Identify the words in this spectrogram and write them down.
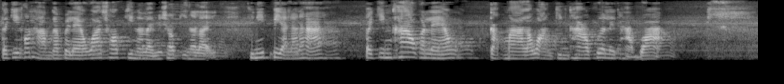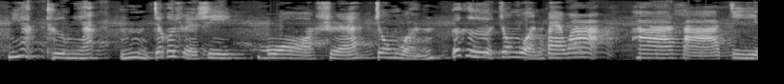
ตะกี้เขาถามกันไปแล้วว่าชอบกินอะไรไม่ชอบกินอะไร ทีนี้เปลี่ยนแล้วนะคะ ไปกินข้าวกันแล้ว กลับมาระหว่างกินข้าวเพื่อนเลยถามว่า เนี่ยเทอมเนี้ย อืมเจ้าก็เฉยชีวอเฉยจงเหวินก็คือจงเหวินแปลว่า ภาษาจีน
